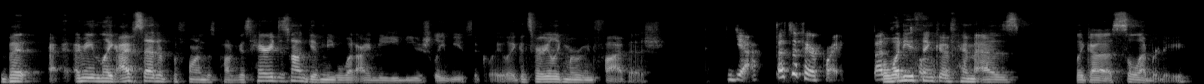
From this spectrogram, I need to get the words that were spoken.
but I mean, like I've said it before on this podcast, Harry does not give me what I need usually musically. Like it's very like Maroon Five ish. Yeah, that's a fair point. That's but what do you think of him as like a celebrity?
